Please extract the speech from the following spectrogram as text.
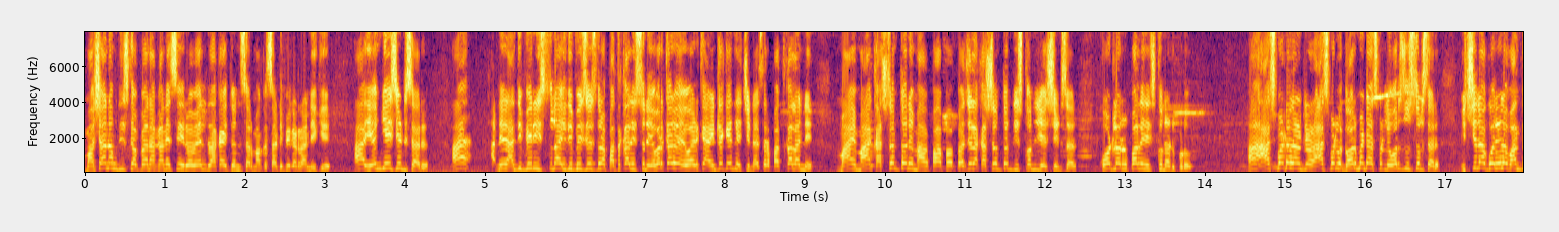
మశానం తీసుకపోయినా కనేసి ఇరవై వేలు దాకా అవుతుంది సార్ మాకు సర్టిఫికేట్ రానికి. ఏం చేసిండు సార్? నేను అది ఫీరీ ఇస్తున్నా ఇది ఫీజు ఇస్తున్నా పథకాలు ఇస్తున్నా. ఎవరికైనా ఎవరికి ఇంట్లోకే తెచ్చిండు సార్ పథకాలన్నీ? మా మా కష్టంతోనే మా ప్రజల కష్టంతో తీసుకొని చేసిండు సార్. కోట్ల రూపాయలు తీసుకున్నాడు ఇప్పుడు. ఆ, హాస్పిటల్ అంటారు హాస్పిటల్ గవర్నమెంట్ హాస్పిటల్ ఎవరు చూస్తారు సార్? ఇచ్చిన గోళీలు వంద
